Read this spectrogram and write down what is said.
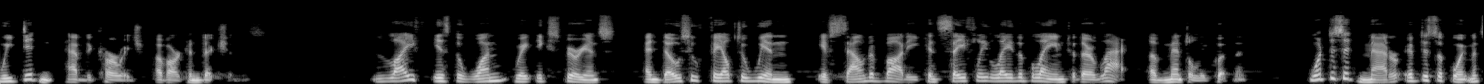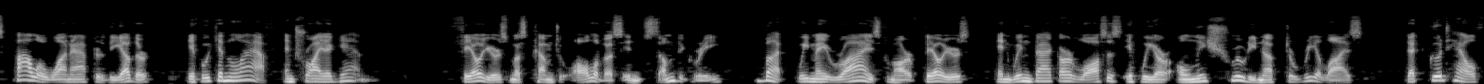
we didn't have the courage of our convictions. Life is the one great experience, and those who fail to win, if sound of body, can safely lay the blame to their lack of mental equipment. What does it matter if disappointments follow one after the other if we can laugh and try again? Failures must come to all of us in some degree, but we may rise from our failures and win back our losses if we are only shrewd enough to realize that good health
